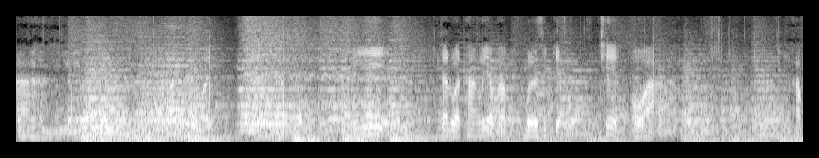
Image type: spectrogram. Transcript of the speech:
นี่จรวดทางเรียบครับ เบอร์ 17 เชษโออานะครับ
